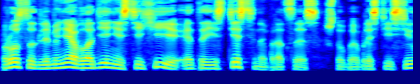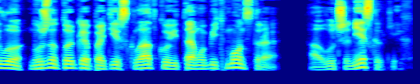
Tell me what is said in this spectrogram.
Просто для меня владение стихией — это естественный процесс. Чтобы обрести силу, нужно только пойти в складку и там убить монстра, а лучше нескольких.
